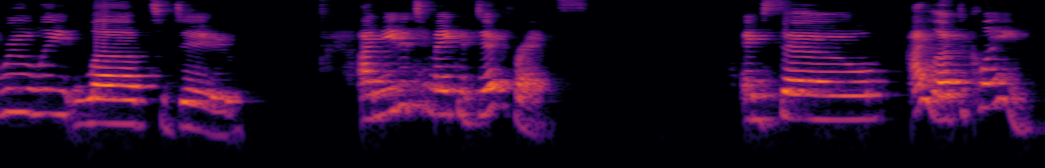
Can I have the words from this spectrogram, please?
truly love to do. I needed to make a difference. And so I love to clean.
